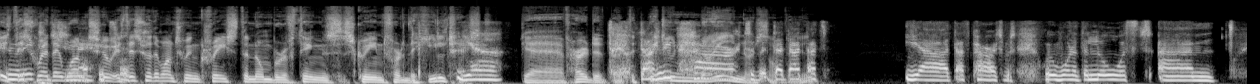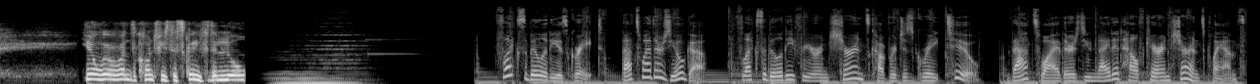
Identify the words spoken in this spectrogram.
Is this where relation they want to? Is for- this where they want to increase the number of things screened for the heel test? Yeah. yeah, I've heard it. That they do be nine part or of it. something. That, that, that's yeah, that's part of it. We're one of the lowest. Um, you know, we're one of the countries that screen for the low Flexibility is great. That's why there's yoga. Flexibility for your insurance coverage is great too. That's why there's United Healthcare Insurance Plans.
